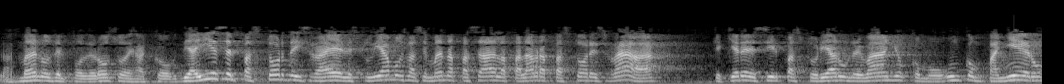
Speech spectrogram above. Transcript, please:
las manos del poderoso de Jacob. De ahí es el pastor de Israel. Estudiamos la semana pasada la palabra pastor es Ra, que quiere decir pastorear un rebaño como un compañero.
